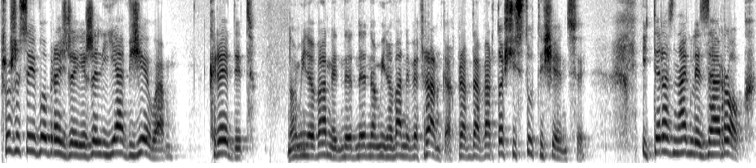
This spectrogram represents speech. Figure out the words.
Proszę sobie wyobrazić, że jeżeli ja wzięłam kredyt nominowany, denominowany we frankach, prawda, wartości 100 tysięcy i teraz nagle za rok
